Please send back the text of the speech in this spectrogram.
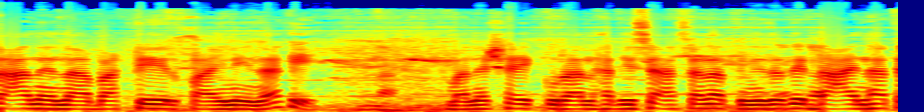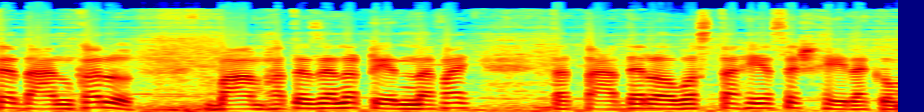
জানে না বা টের পায়নি নাকি? মানে সেই কোরআন হাদিসে আছে না তুমি যদি ডাইন হাতে দান করো বাম হাতে যেন টের না পায় তা তাদের অবস্থা হয়েছে সেই রকম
